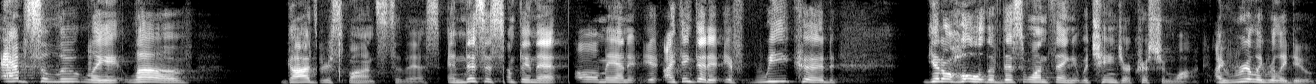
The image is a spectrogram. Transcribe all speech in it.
absolutely love God's response to this. And this is something that, oh man, it, it, I think that if we could get a hold of this one thing, it would change our Christian walk. I really, really do.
